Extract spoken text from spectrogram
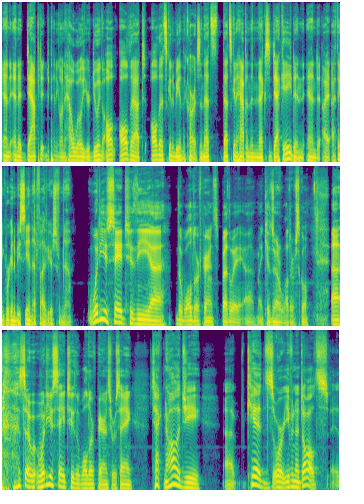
and and adapt it depending on how well you're doing. All all that all that's going to be in the cards, and that's that's going to happen in the next decade. And and I, I think we're going to be seeing that five years from now. What do you say to the uh, the Waldorf parents? By the way, uh, my kids are in a Waldorf school. Uh, so, what do you say to the Waldorf parents who are saying technology, uh, kids, or even adults, uh,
